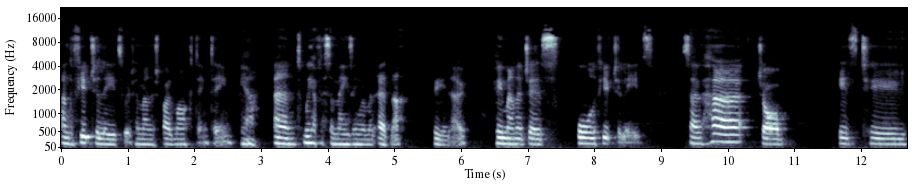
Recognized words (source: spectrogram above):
and the future leads, which are managed by the marketing team. Yeah. And we have this amazing woman, Edna, who you know, who manages all the future leads. So her job is to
